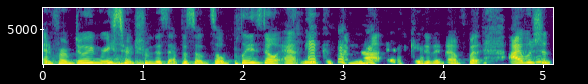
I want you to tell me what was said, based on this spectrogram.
and from doing research from this episode. So please don't at me because I'm not educated enough. But I was just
